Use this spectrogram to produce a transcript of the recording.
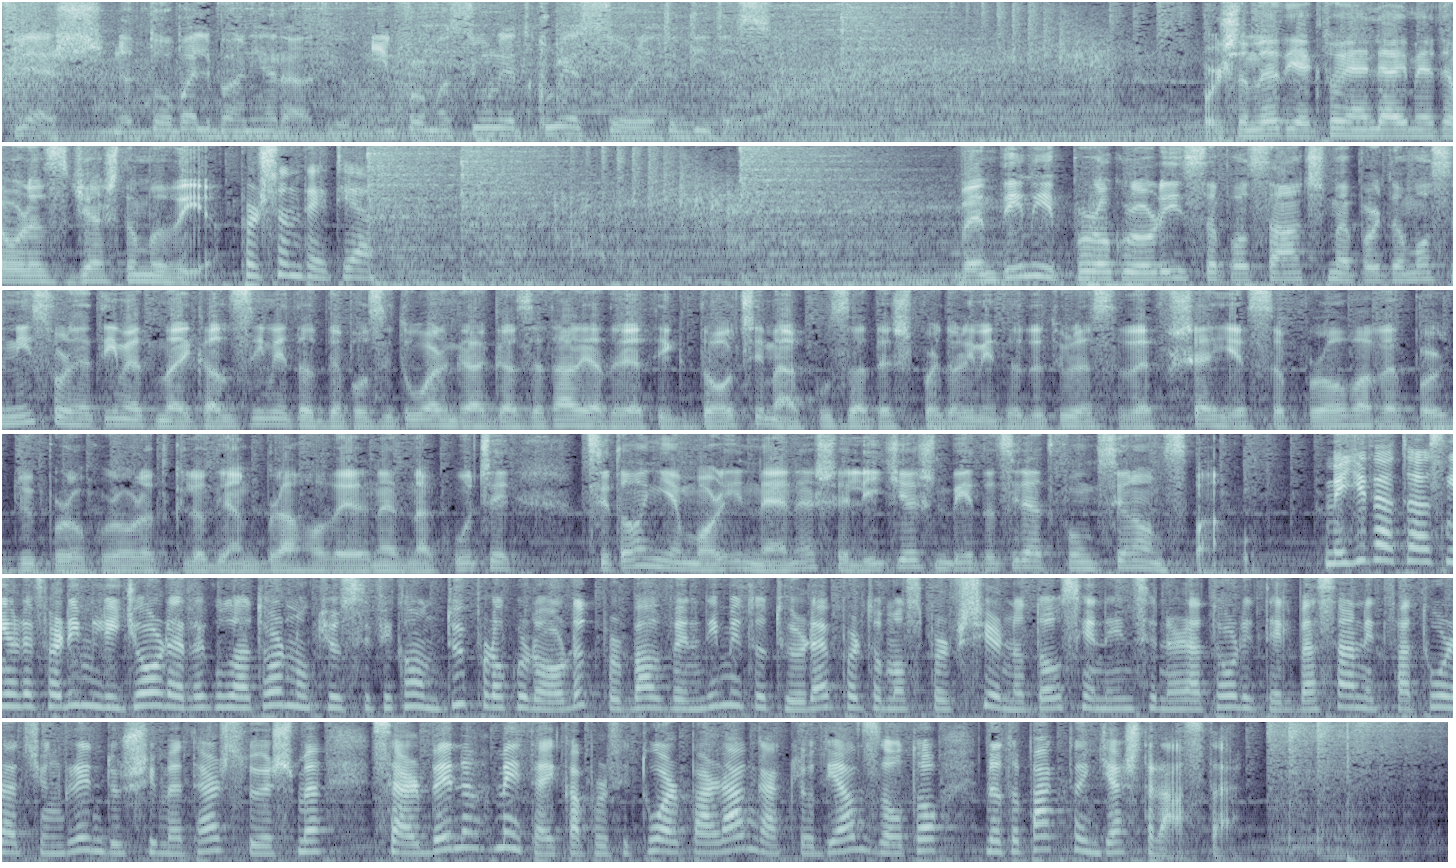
Flash në Top Albania Radio, informacionet kryesore të ditës. Përshëndetje, këto janë lajmet e orës 16:00. Përshëndetje. Vendimi i prokurorisë së posaçme për të mos nisur hetimet ndaj kallëzimit të depozituar nga gazetari Adriatik Doçi me akuzat e shpërdorimit të detyrës dhe fshehjes së provave për dy prokurorët Klodian Braho dhe Ened Nakuçi, citon një mori nenesh e ligjesh mbi të cilat funksionon SPAKU. Megjithatë, asnjë referim ligjor e rregullator nuk justifikon dy prokurorët përballë vendimit të tyre për të mos përfshirë në dosjen e inceneratorit të Elbasanit faturat që ngrenë dyshime të arsyeshme se Arben Ahmetaj ka përfituar para nga Klodian Zoto në të paktën gjashtë raste.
